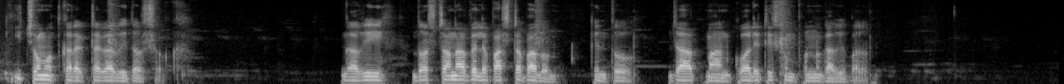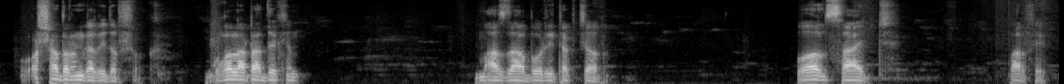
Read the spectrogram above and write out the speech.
কি চমৎকার একটা গাবি দর্শক। গাবি দশটা না পেলে পাঁচটা পালন, কিন্তু জাত মান কোয়ালিটি সম্পন্ন গাবি পালন। অসাধারণ গাবি দর্শক। গলাটা দেখেন। মাজা বডি টাকচার ওয়াল সাইড পারফেক্ট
